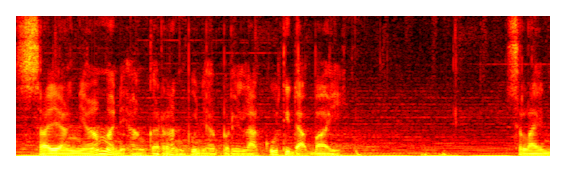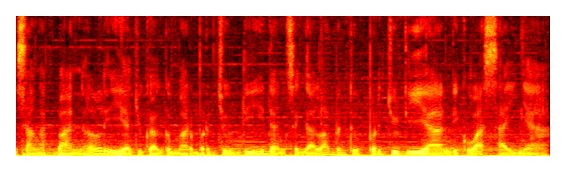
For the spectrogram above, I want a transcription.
Sayangnya Mani Angkeran punya perilaku tidak baik Selain sangat banal, ia juga gemar berjudi dan segala bentuk perjudian dikuasainya.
